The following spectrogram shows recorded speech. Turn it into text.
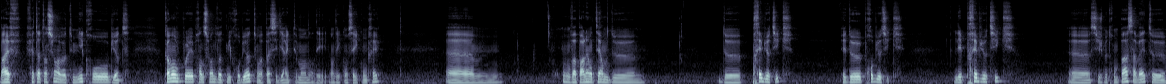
Bref, faites attention à votre microbiote. Comment vous pouvez prendre soin de votre microbiote? On va passer directement dans des, dans des conseils concrets. Euh, on va parler en termes de, de prébiotiques et de probiotiques. Les prébiotiques, euh, si je me trompe pas, ça va être euh,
